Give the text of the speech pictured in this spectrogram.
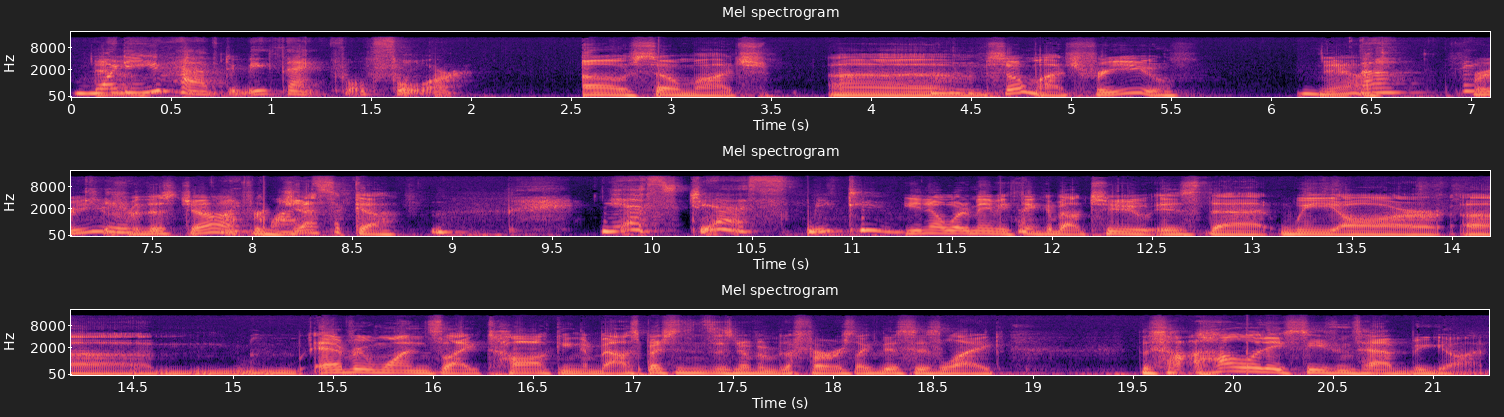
What do you have to be thankful for? Oh, so much. Um, So much for you. Yeah. Uh, for you, you. for this job, for Jessica. Yes, Jess, me too. You know what it made me think about too is that we are um, everyone's like talking about, especially since it's November the first. Like this is like the holiday seasons have begun.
